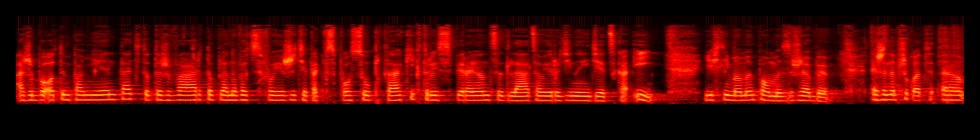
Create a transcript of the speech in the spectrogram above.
a żeby o tym pamiętać, to też warto planować swoje życie tak w sposób taki, który jest wspierający dla całej rodziny i dziecka. I jeśli mamy pomysł, żeby, że na przykład e,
